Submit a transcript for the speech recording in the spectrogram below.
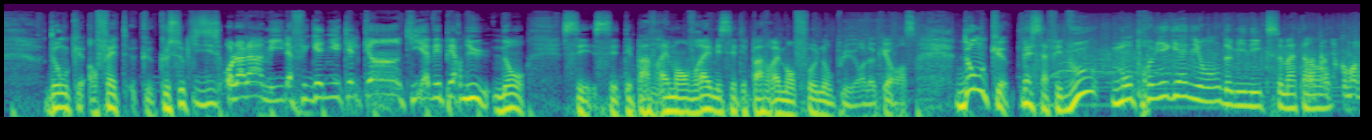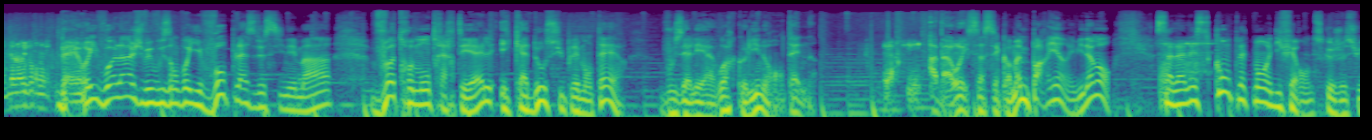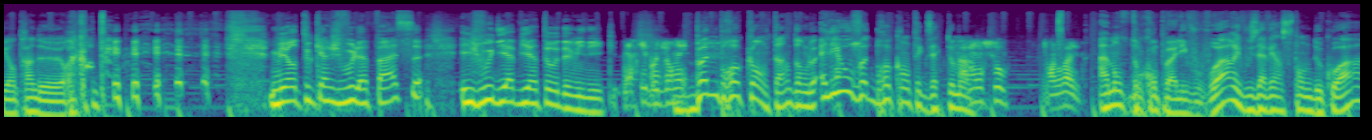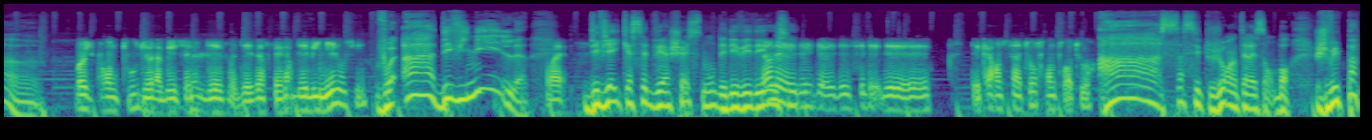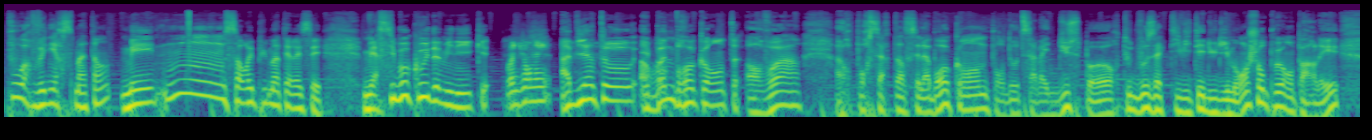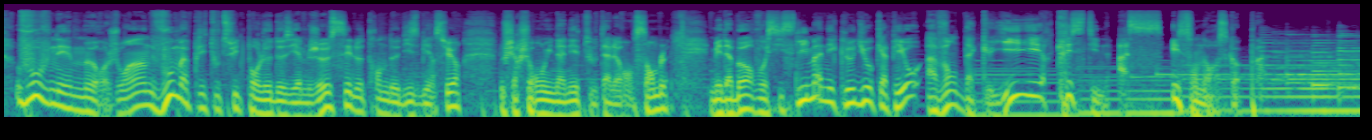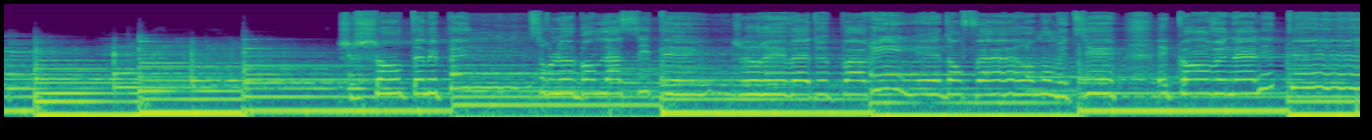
Donc, en fait, que, que ceux qui disent oh là là, mais il a fait gagner quelqu'un qui avait perdu. Non, c'est- c'était pas vraiment vrai, mais c'était pas vraiment faux non plus, en l'occurrence. Donc, ben, ça fait de vous mon premier gagnant, Dominique, ce matin. Je commence bien la journée. Ben oui, voilà, je vais vous envoyer vos places de cinéma, votre montre RTL et cadeau supplémentaire. Vous allez avoir Colline en antenne. Merci. Ah bah oui, ça c'est quand même pas rien, évidemment. Ça la laisse complètement indifférente, ce que je suis en train de raconter. Mais en tout cas, je vous la passe et je vous dis à bientôt, Dominique. Merci, bonne journée. Bonne brocante, hein, dans le. Elle est où votre brocante exactement À Monceau, dans l'Oise. À Mont- Donc on peut aller vous voir et vous avez un stand de quoi euh Moi, je prends tout, de la vaisselle, des, des affaires, des vinyles aussi. Voi- Ah, des vinyles Ouais. Des vieilles cassettes VHS, non Des DVD non, aussi des, des, des, des, des, des 45 tours, 33 tours. Ah, ça c'est toujours intéressant. Bon, je vais pas pouvoir venir ce matin, mais hmm, ça aurait pu m'intéresser. Merci beaucoup Dominique. Bonne journée. À bientôt et revoir. bonne brocante. Au revoir. Alors pour certains c'est la brocante, pour d'autres ça va être du sport, toutes vos activités du dimanche, on peut en parler. Vous venez me rejoindre, vous m'appelez tout de suite pour le deuxième jeu, c'est le 3210 bien sûr. Nous chercherons une année tout à l'heure ensemble. Mais d'abord voici Slimane et Claudio Capéo avant d'accueillir Christine Haas et son horoscope. Je chantais mes peines sur le banc de la cité. Je rêvais de Paris et d'en faire mon métier. Et quand venait l'été,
